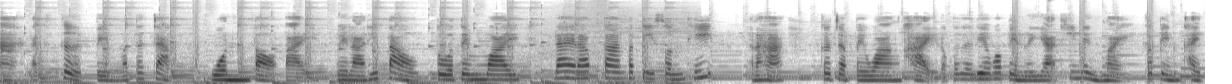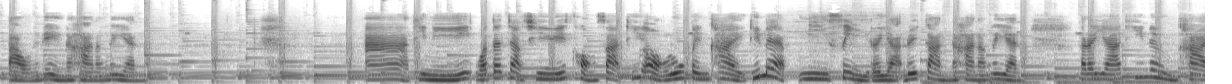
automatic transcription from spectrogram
อะแล้วก็เกิดเป็นวัฏจักรวนต่อไป เวลาที่เต่าตัวเต็มวัยได้รับการปฏิสนธินะคะ ก็จะไปวางไข่ เราก็จะเรียกว่าเป็นระยะที่ 1 ใหม่ ก็เป็นไข่เต่านั่นเองนะคะ นักเรียนอ่าทีนี้วัฏจักรชีวิตของสัตว์ที่ออกลูกเป็นไข่ที่แบบมี 4 ระยะด้วยกันนะคะ นักเรียน ระยะที่ 1 ไข่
